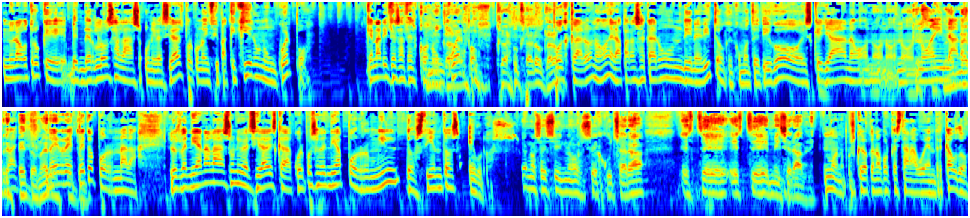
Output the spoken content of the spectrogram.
no era otro que venderlos a las universidades, porque uno dice, ¿para qué quieren un cuerpo? ¿Qué narices haces con Hombre, un claro, cuerpo? Claro, claro, claro. Pues claro, ¿no? Era para sacar un dinerito, que como te digo, es que ya no, no, no, no, no hay no hay- nada. no hay respeto, no hay respeto. respeto por nada. Los vendían a las universidades, cada cuerpo se vendía por 1.200 euros. Yo no sé si nos escuchará este, este miserable. Bueno, pues creo que no, porque están a buen recaudo.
